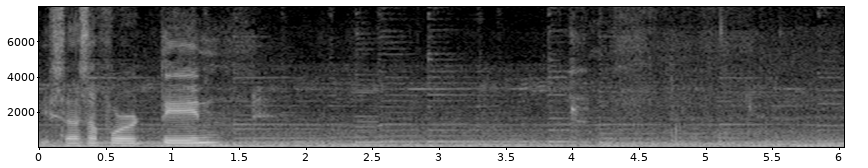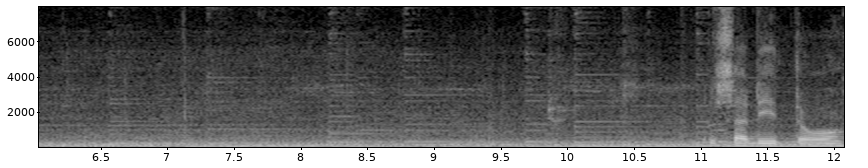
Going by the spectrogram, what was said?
Isa sa 14. Isa dito.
